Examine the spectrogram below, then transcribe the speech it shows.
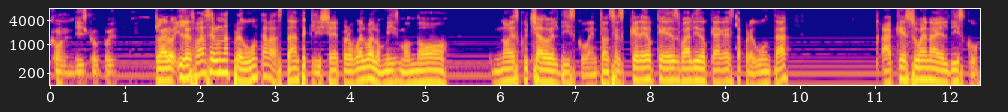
como el disco, pues. Claro, y les voy a hacer una pregunta bastante cliché, pero vuelvo a lo mismo, no, no he escuchado el disco, entonces creo que es válido que haga esta pregunta. ¿A qué suena el disco?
